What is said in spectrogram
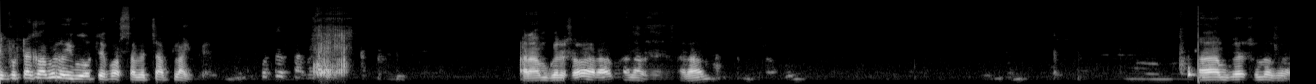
রিপোর্টটা করবেন ওই মুহূর্তে প্রস্তাবের চাপ লাগবে। আরাম করে সব আরাম আরাম আরাম। আরাম করে সুন্দর করে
